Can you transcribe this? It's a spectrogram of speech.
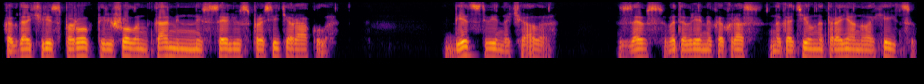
когда через порог перешел он каменный с целью спросить оракула. Бедствие начала. Зевс в это время как раз накатил на Трояну ахейцев.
